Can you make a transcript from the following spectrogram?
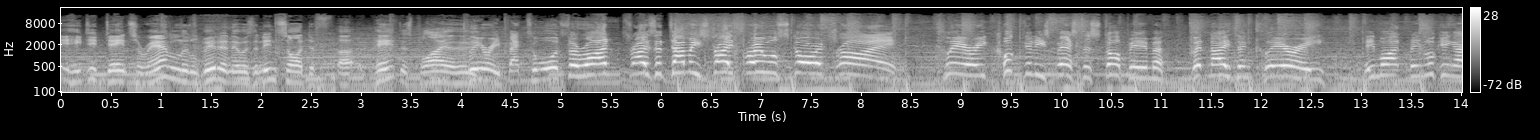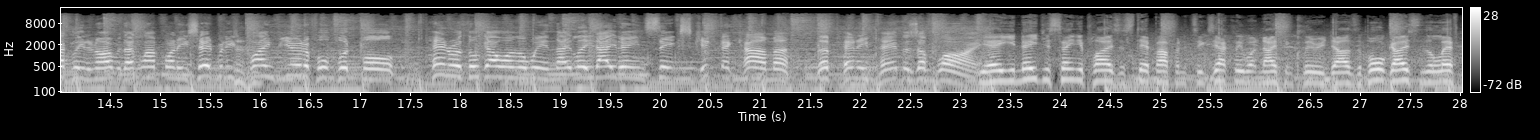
he did dance around a little bit, and there was an inside def- uh, Panthers player who Cleary back towards the right, throws a dummy straight through, will score a try. Cleary cooked at his best to stop him, but Nathan Cleary, he might be looking ugly tonight with that lump on his head, but he's playing beautiful football. Penrith will go on the win. They lead 18 6. Kick to come. The Penny Panthers are flying. Yeah, you need your senior players to step up, and it's exactly what Nathan Cleary does. The ball goes to the left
